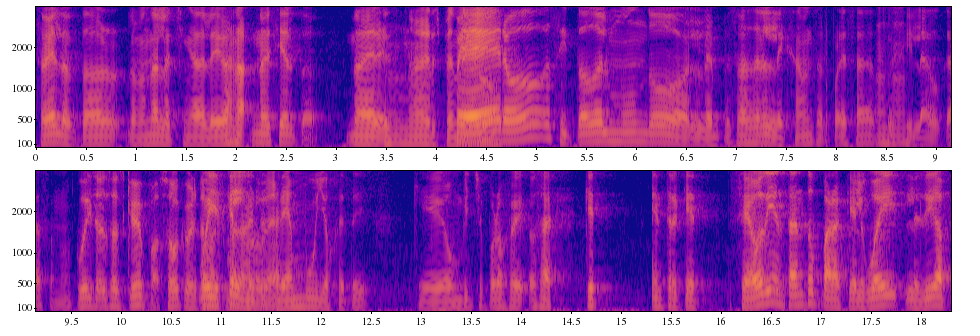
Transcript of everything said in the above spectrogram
soy el doctor, lo mando a la chingada, le digo, no, no es cierto, no eres. No eres pendejo. Pero si todo el mundo le empezó a hacer el examen sorpresa, pues Ujú. sí le hago caso, ¿no? Güey, ¿sabes, sabes qué me pasó? Que ahorita Güey, es que la neta estaría muy ojete que un pinche profe, o sea, que entre que se odien tanto para que el güey les diga,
